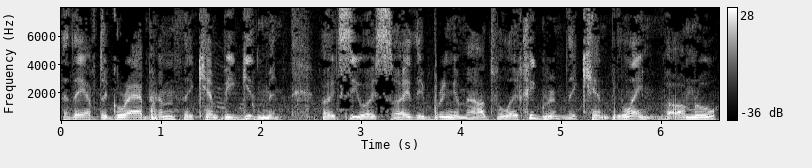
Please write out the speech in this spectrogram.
that they have to grab him. They can't be gidmin. they bring him out. They can't be lame. V'amru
